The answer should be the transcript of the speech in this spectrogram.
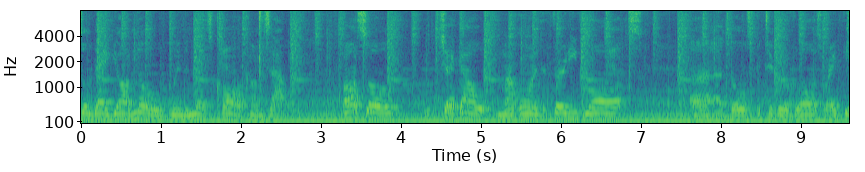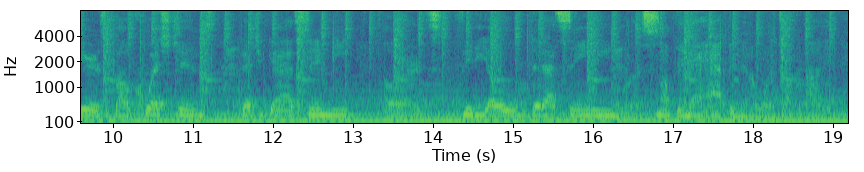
so that y'all know when the next call comes out. Also, check out my on the 30 vlogs. Uh, those particular vlogs right there is about questions that you guys send me or video that I've seen or something that happened and I want to talk about it.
